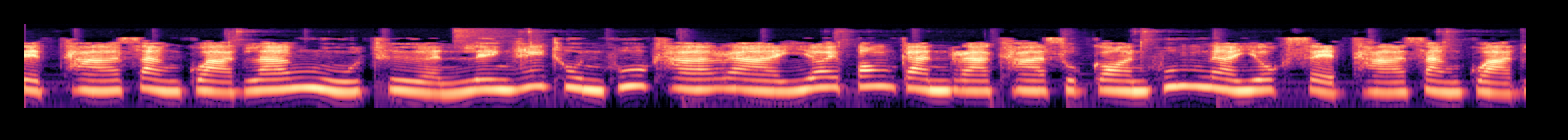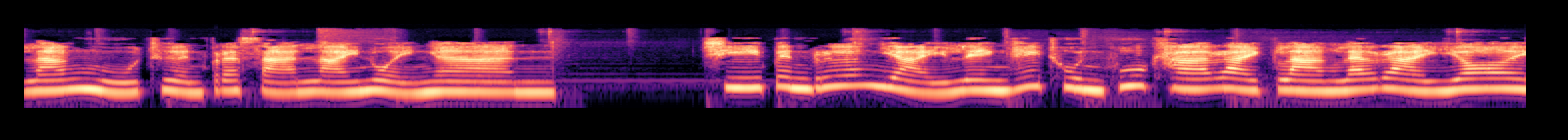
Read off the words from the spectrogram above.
เศรษฐาสั่งกวาดล้างหมูเถื่อนเล็งให้ทุนผู้ค้ารายย่อยป้องกันราคาสุกรพุ่งนายกเศรษฐาสั่งกวาดล้างหมูเถื่อนประสานหลายหน่วยงาน ชี้เป็นเรื่องใหญ่เล็งให้ทุนผู้ค้ารายกลางและรายย่อย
